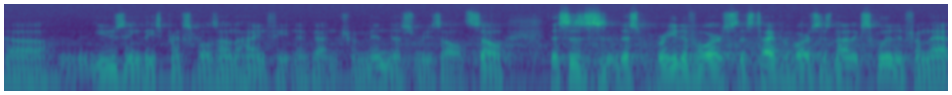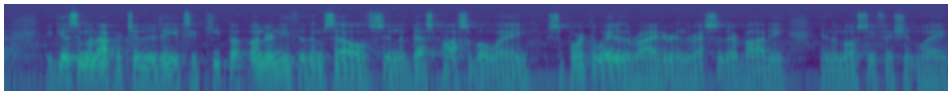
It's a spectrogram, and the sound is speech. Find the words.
uh, using these principles on the hind feet and have gotten tremendous results. So this is this breed of horse, this type of horse is not excluded from that. It gives them an opportunity to keep up underneath of themselves in the best possible way, support the weight of the rider and the rest of their body in the most efficient way.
